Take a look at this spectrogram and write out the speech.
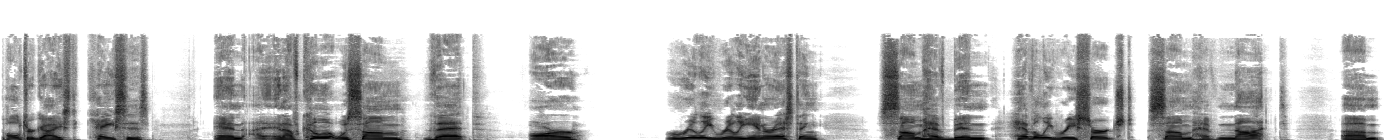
poltergeist cases. And, and I've come up with some that are really, really interesting. Some have been heavily researched, some have not. Um,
